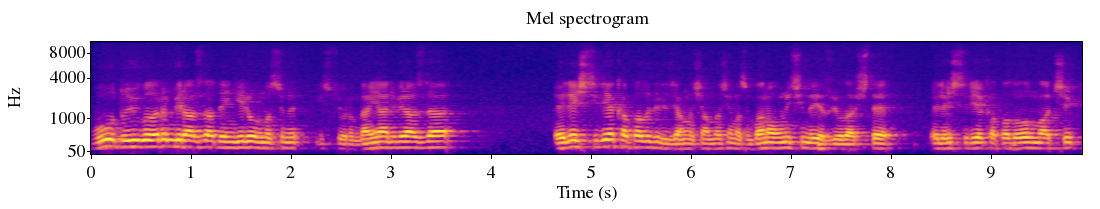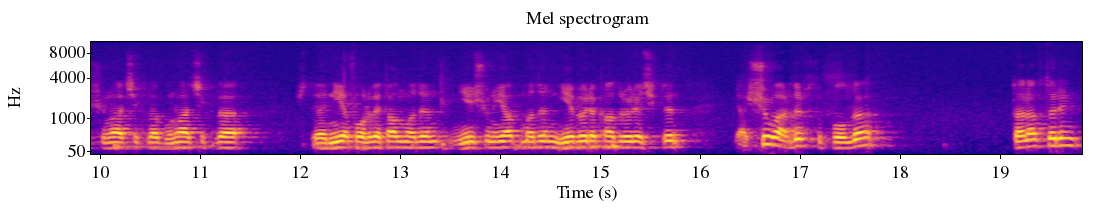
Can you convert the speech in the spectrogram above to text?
Bu duyguların biraz daha dengeli olmasını istiyorum. Ben yani biraz daha eleştiriye kapalı değiliz yanlış anlaşılmasın. Bana onun için de yazıyorlar işte eleştiriye kapalı olma açık, şunu açıkla, bunu açıkla. İşte niye forvet almadın, niye şunu yapmadın, niye böyle kadroyla çıktın. Ya şu vardır futbolda, taraftarın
